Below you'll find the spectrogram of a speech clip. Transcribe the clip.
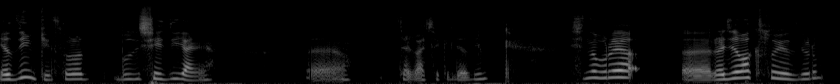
Yazayım ki sonra bu şey değil yani ee, tekrar şekilde yazayım. Şimdi buraya e, Recep Aksoy yazıyorum.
